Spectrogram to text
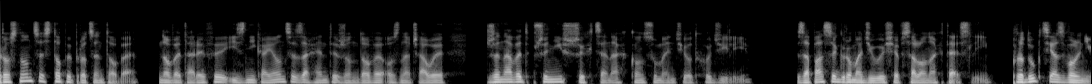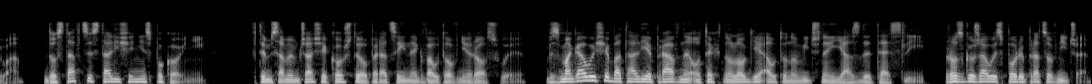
Rosnące stopy procentowe, nowe taryfy i znikające zachęty rządowe oznaczały, że nawet przy niższych cenach konsumenci odchodzili. Zapasy gromadziły się w salonach Tesli. Produkcja zwolniła. Dostawcy stali się niespokojni. W tym samym czasie koszty operacyjne gwałtownie rosły. Wzmagały się batalie prawne o technologię autonomicznej jazdy Tesli. Rozgorzały spory pracownicze.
